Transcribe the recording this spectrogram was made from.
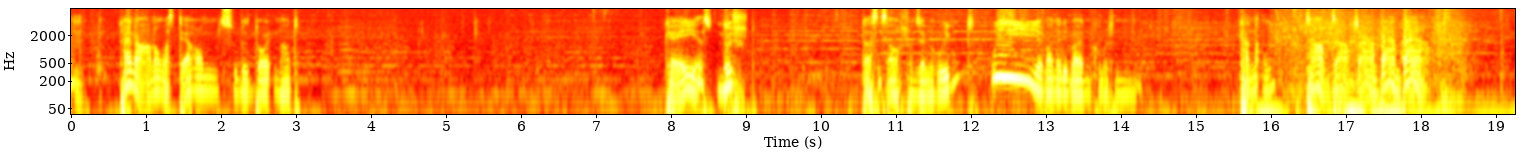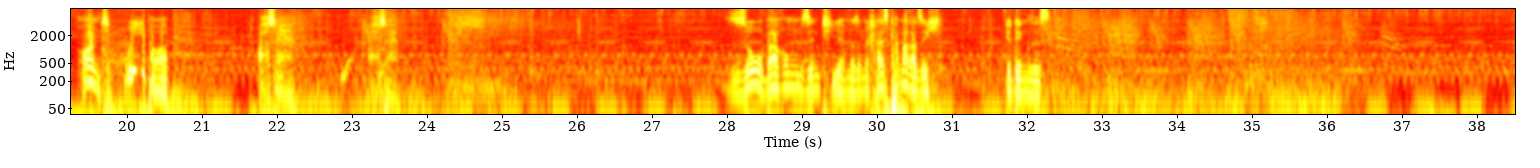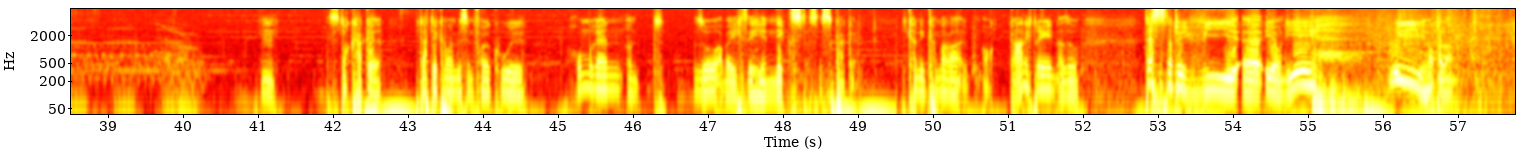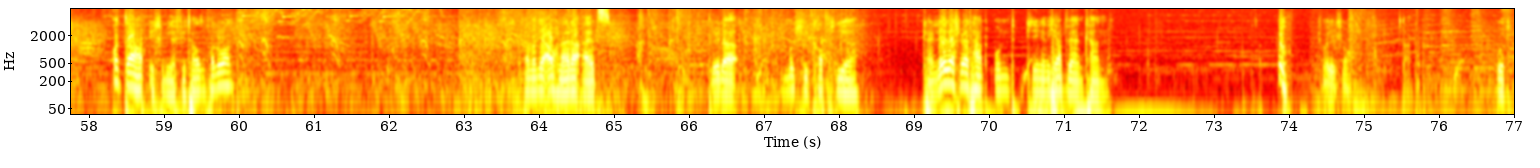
Hm. Keine Ahnung, was der Raum zu bedeuten hat. Okay, hier ist nichts. Das ist auch schon sehr beruhigend. Hui, hier waren ja die beiden komischen Kanacken. Zam, zam, zam, bam, bam. Und, hui, Power Up. Awesome. Awesome. So, warum sind hier immer so eine scheiß Kamerasicht gedingses? Hm. Das ist doch kacke. Ich dachte, hier kann man ein bisschen voll cool rumrennen und so, aber ich sehe hier nichts. Das ist kacke. Ich kann die Kamera auch gar nicht drehen, also das ist natürlich wie äh, eh und je. Hui, hoppala. Und da habe ich schon wieder 4000 verloren. Weil man ja auch leider als blöder Muschikopf hier kein Laserschwert hat und die Dinge nicht abwehren kann. Oh, ich wollte jetzt noch. Danke. Gut.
